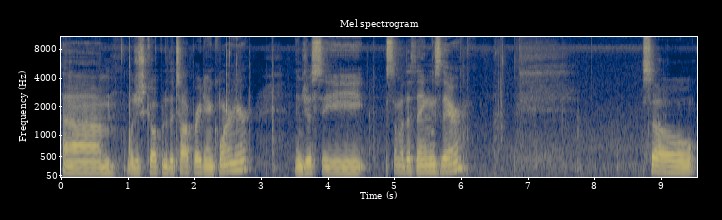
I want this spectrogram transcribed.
Um, we'll just go up into the top right hand corner here and just see some of the things there. So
